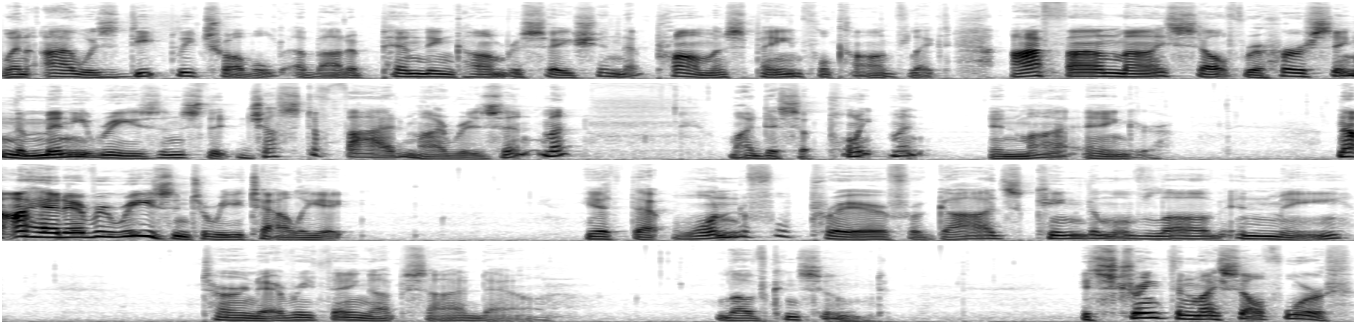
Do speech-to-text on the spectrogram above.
when I was deeply troubled about a pending conversation that promised painful conflict. I found myself rehearsing the many reasons that justified my resentment, my disappointment, and my anger. Now, I had every reason to retaliate. Yet that wonderful prayer for God's kingdom of love in me turned everything upside down. Love consumed. It strengthened my self worth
